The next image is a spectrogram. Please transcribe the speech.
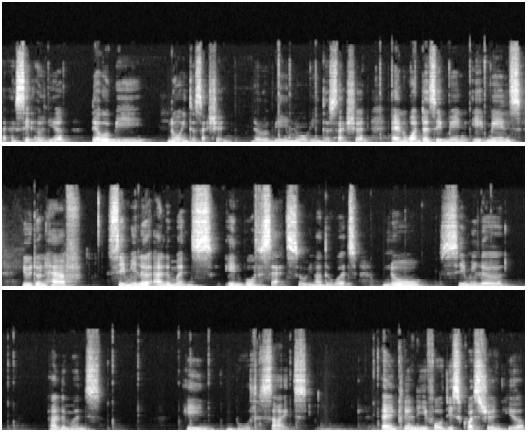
like I said earlier there will be no intersection. There will be no intersection. And what does it mean? It means you don't have similar elements in both sets. So in other words no similar elements in both sides. And clearly for this question here,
